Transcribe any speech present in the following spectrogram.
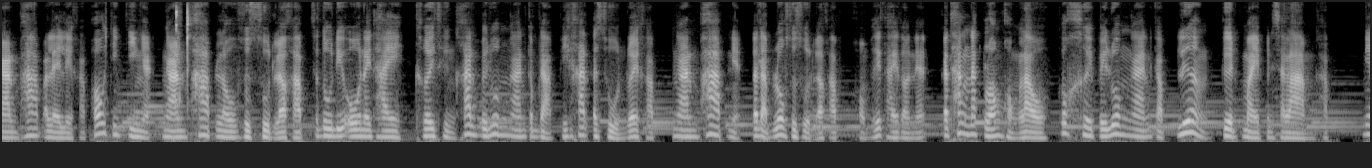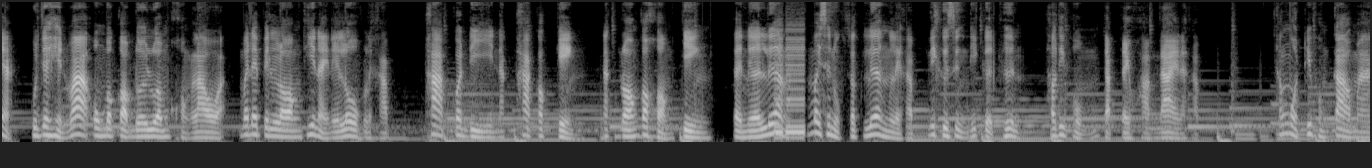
งานภาพอะไรเลยครับเพราะจริงๆอะงานภาพเราสุดๆแล้วครับสตูดิโอในไทยเคยถึงขั้นไปร่วมงานกับดาบพิฆาตอสูรด้วยครับงานภาพเนี่ยระดับโลกสุดๆแล้วครับของประเทศไทยตอนนี้กระทั่งนักร้องของเราก็เคยไปร่วมงานกับเรื่องเกิดใหม่เป็นสลามครับเนี่ยคุณจะเห็นว่าองค์ประกอบโดยรวมของเราอะไม่ได้เป็นรองที่ไหนในโลกเลยครับภาพก็ดีนักภาคก็เก่ง นักร้องก็ของจริง แต่แต่เนื้อเรื่องไม่สนุกสักเรื่องเลยครับ นี่คือสิ่งที่เกิดขึ้น เท่าที่ผมจับใจความได้นะครับ ทั้งหมดที่ผมกล่าวมา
